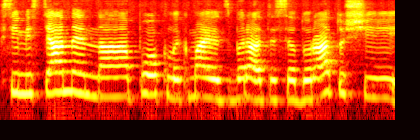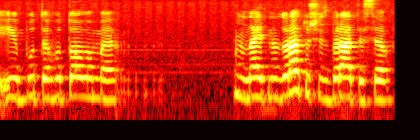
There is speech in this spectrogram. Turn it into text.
всі містяни на поклик мають збиратися до ратуші і бути готовими, ну, навіть не до ратуші, збиратися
